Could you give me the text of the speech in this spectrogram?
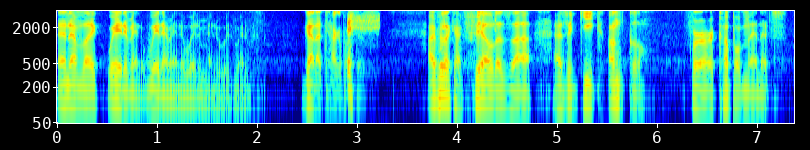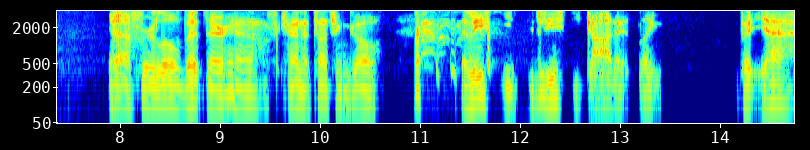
And I'm like, wait a minute, wait a minute, wait a minute, wait a minute. Gotta talk about this. I feel like I failed as a as a geek uncle for a couple minutes. yeah, for a little bit there, yeah, it's kind of touch and go. at least, he, at least he got it. Like, but yeah,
